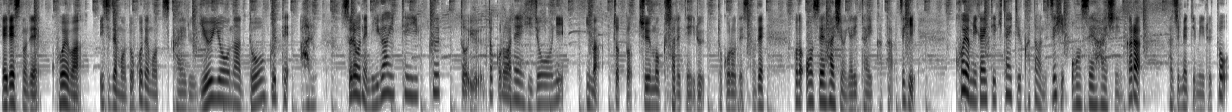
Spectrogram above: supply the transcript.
えですので、声はいつでもどこでも使える有用な道具である。それをね、磨いていくというところはね、非常に今、ちょっと注目されているところですので、この音声配信をやりたい方、ぜひ、声を磨いていきたいという方はね、ぜひ音声配信から始めてみると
